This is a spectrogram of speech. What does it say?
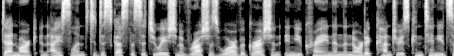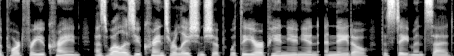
Denmark, and Iceland to discuss the situation of Russia's war of aggression in Ukraine and the Nordic countries' continued support for Ukraine, as well as Ukraine's relationship with the European Union and NATO, the statement said.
